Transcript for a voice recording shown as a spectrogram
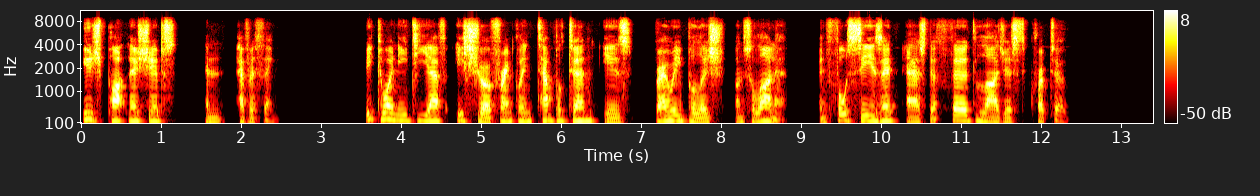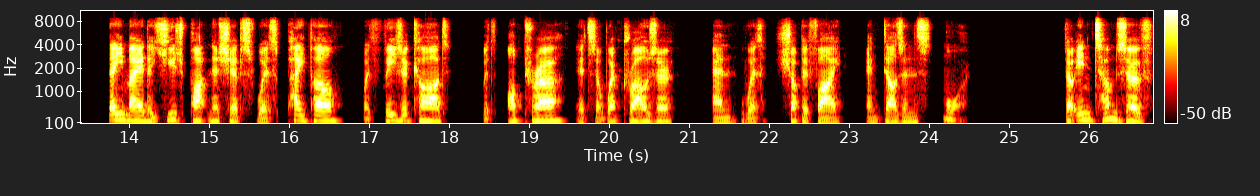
huge partnerships, and everything. Bitcoin ETF issuer Franklin Templeton is very bullish on Solana and foresees it as the third largest crypto. They made huge partnerships with PayPal, with Visa Card, with Opera, it's a web browser, and with Shopify and dozens more. So in terms of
